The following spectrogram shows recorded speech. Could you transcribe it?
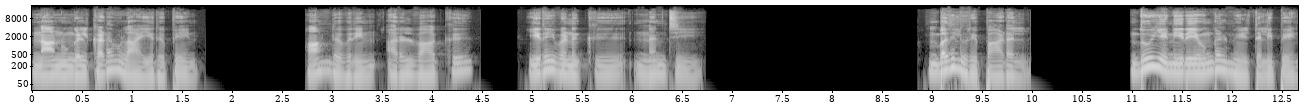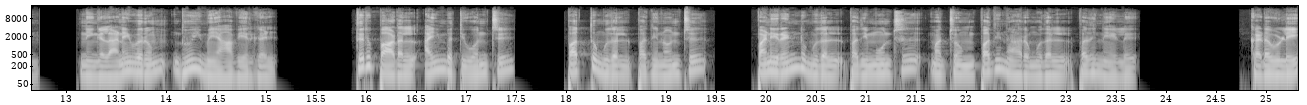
நான் உங்கள் கடவுளாயிருப்பேன். ஆண்டவரின் அருள்வாக்கு இறைவனுக்கு நன்றி. பதிலுரை பாடல். தூய நீரை உங்கள் மேல் தெளிப்பேன். நீங்கள் அனைவரும் தூய்மையாவீர்கள். திருப்பாடல் ஐம்பத்தி ஒன்று பத்து முதல் பதினொன்று பனிரெண்டு முதல் பதிமூன்று மற்றும் பதினாறு முதல் பதினேழு. கடவுளே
